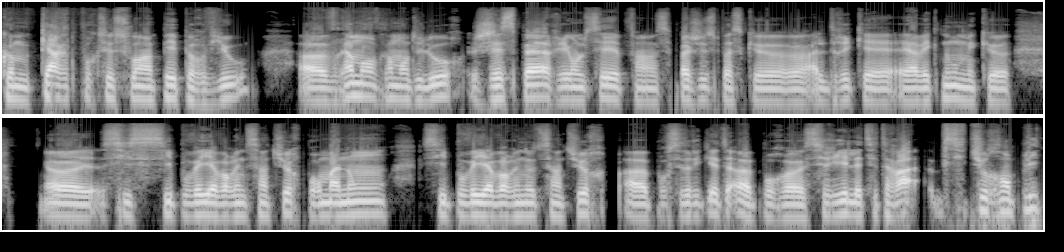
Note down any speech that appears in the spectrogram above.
comme carte pour que ce soit un pay-per-view. Euh, vraiment, vraiment du lourd. J'espère, et on le sait, enfin, c'est pas juste parce que Aldric est, est avec nous, mais que euh, s'il pouvait y avoir une ceinture pour Manon, s'il pouvait y avoir une autre ceinture euh, pour Cédric, euh, pour Cyril, etc. Si tu remplis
